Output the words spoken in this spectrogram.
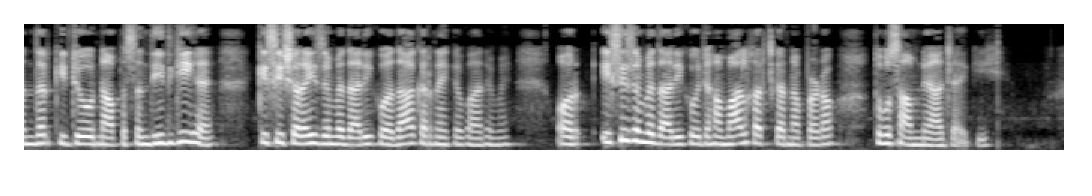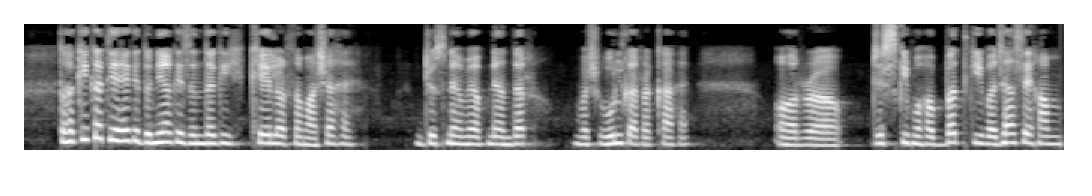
اندر کی جو ناپسندیدگی ہے، کسی شرعی ذمہ داری کو ادا کرنے کے بارے میں، اور اسی ذمہ داری کو جہاں مال خرچ کرنا پڑا تو وہ سامنے آ جائے گی۔ تو حقیقت یہ ہے کہ دنیا کی زندگی کھیل اور تماشا ہے، جس نے ہمیں اپنے اندر مشغول کر رکھا ہے، اور جس کی محبت کی وجہ سے ہم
